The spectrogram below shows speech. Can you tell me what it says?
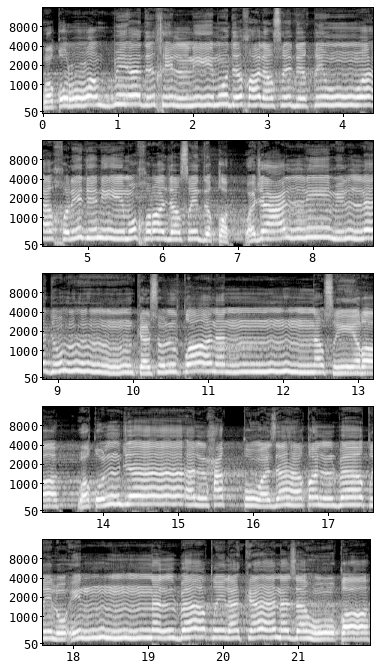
وقل رب أدخلني مدخل صدق وأخرجني مخرج صدق واجعل لي من لدنك سلطانا نصيرا وقل جاء الحق وزهق الباطل إن الباطل كان زهوقا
